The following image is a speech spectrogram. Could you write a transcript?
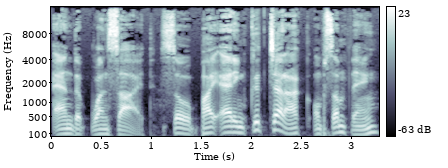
end of one side. So by adding 끝자락 of something,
